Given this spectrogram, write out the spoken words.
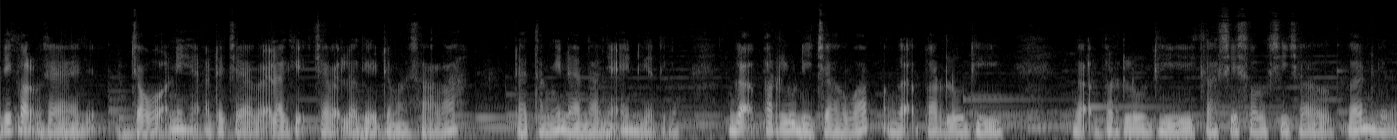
Jadi kalau misalnya cowok nih ada cewek lagi cewek lagi ada masalah datangin dan tanyain gitu. Nggak perlu dijawab nggak perlu di nggak perlu dikasih solusi jawaban gitu.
